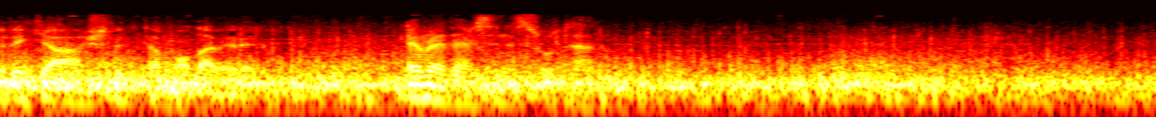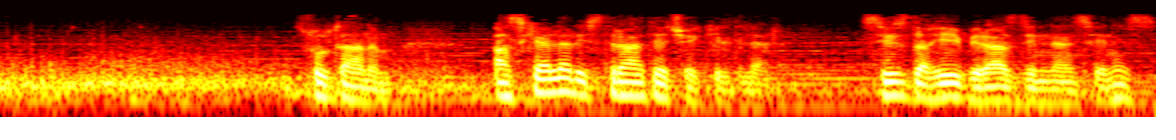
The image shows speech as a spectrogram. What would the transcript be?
İlerideki ağaçlıkta mola verelim. Emredersiniz sultanım. Sultanım, askerler istirahate çekildiler. Siz dahi biraz dinlenseniz.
